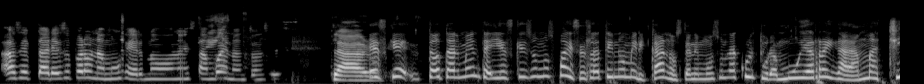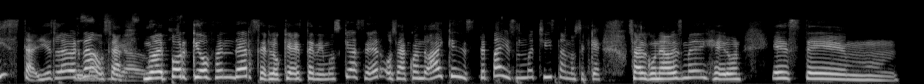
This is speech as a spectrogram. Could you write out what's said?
aceptar eso para una mujer no, no es tan bueno. Entonces, Claro. Es que totalmente, y es que somos países latinoamericanos, tenemos una cultura muy arraigada machista, y es la verdad, o sea, no hay por qué ofenderse, lo que tenemos que hacer, o sea, cuando, ay, que este país es machista, no sé qué, o sea, alguna vez me dijeron, este, mm,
